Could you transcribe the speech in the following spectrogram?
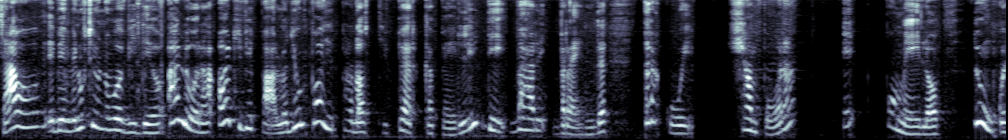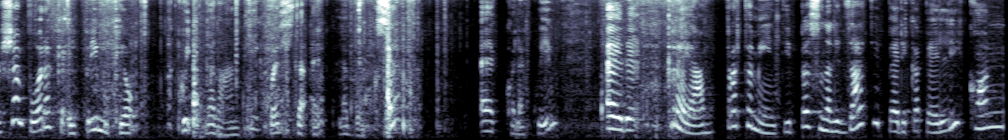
Ciao e benvenuti in un nuovo video. Allora, oggi vi parlo di un po' di prodotti per capelli di vari brand, tra cui Shampora e Pomelo. Dunque, Shampora che è il primo che ho qui davanti, questa è la box, eccola qui, ed crea trattamenti personalizzati per i capelli con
